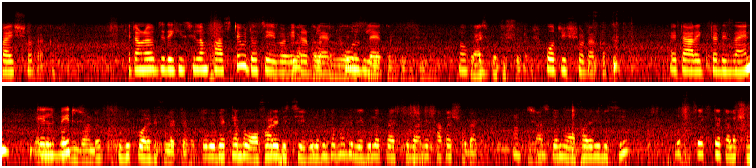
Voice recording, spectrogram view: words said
বাইশশো টাকা। এটা আমরা যে দেখিয়েছিলাম ফার্স্টে ওটা হচ্ছে এবার এটার black full black okay price পঁচিশশো টাকা। পঁচিশশো টাকা। এটা আরেকটা ডিজাইন ব্র্যান্ডের খুবই কোয়ালিটিফুল একটা ব্যাগ তবে ব্যাগটা আমরা অফারে দিচ্ছি এগুলো কিন্তু আপনাদের রেগুলার প্রাইস ছিল আগে সাতাশশো টাকা। আচ্ছা। আজকে আমি অফারে দিয়ে দিচ্ছি প্রত্যেকটা কালেকশন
